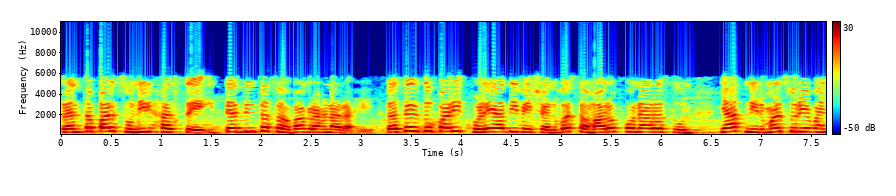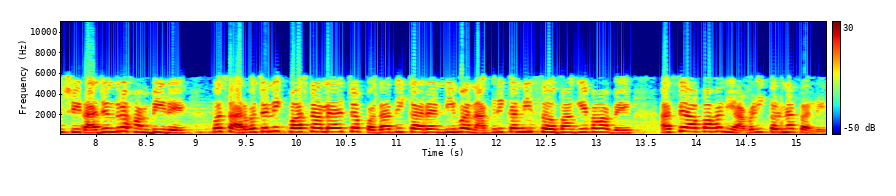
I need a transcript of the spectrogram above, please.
ग्रंथपाल सुनील हस्से इत्यादींचा सहभाग राहणार आहे. तसेच दुपारी खुळे अधिवेशन व समारोप होणार असून यात निर्मळ सूर्यवंशी राजेंद्र हंबिरे व सार्वजनिक वाचनालयाच्या पदाधिकाऱ्यांनी व नागरिकांनी सहभागी व्हावे असे आवाहन यावेळी करण्यात आले.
